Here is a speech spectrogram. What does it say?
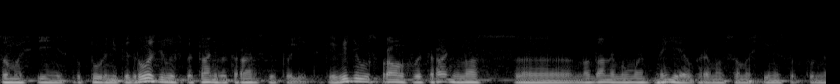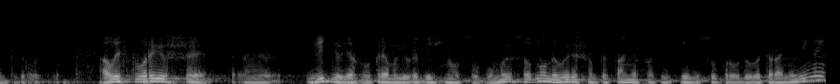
самостійні структурні підрозділи з питань ветеранської політики. Відділ у справах ветеранів у нас е, на даний момент не є окремим самостійним структурним підрозділом. Але створивши е, відділ як окрему юридичну особу, ми все одно не вирішимо питання фахівців із супроводу ветеранів війни,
